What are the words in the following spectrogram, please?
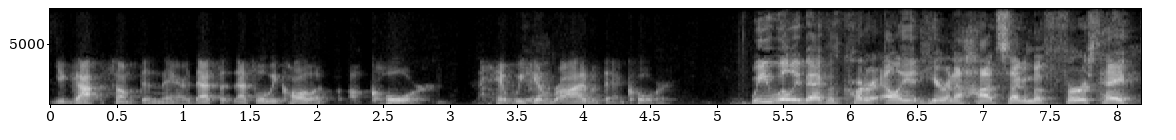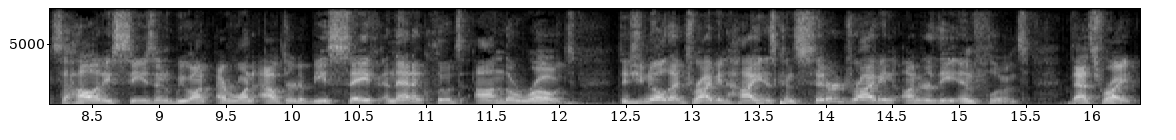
you got something there. That's a, that's what we call a, a core. And we yeah. can ride with that core. We will be back with Carter Elliott here in a hot second, but first, hey, it's the holiday season. We want everyone out there to be safe, and that includes on the roads. Did you know that driving high is considered driving under the influence? That's right.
